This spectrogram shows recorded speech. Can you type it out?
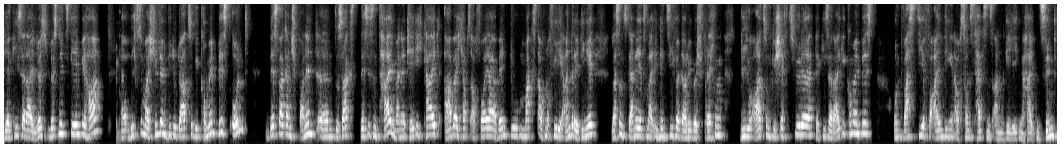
der Gießerei Lös Lösnitz GmbH. Genau. Äh, willst du mal schildern, wie du dazu gekommen bist und das war ganz spannend. Ähm, du sagst, das ist ein Teil meiner Tätigkeit, aber ich habe es auch vorher erwähnt, du magst auch noch viele andere Dinge. Lass uns gerne jetzt mal intensiver darüber sprechen, wie du A zum Geschäftsführer der Gießerei gekommen bist und was dir vor allen Dingen auch sonst Herzensangelegenheiten sind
